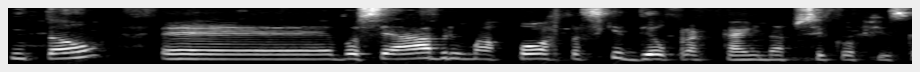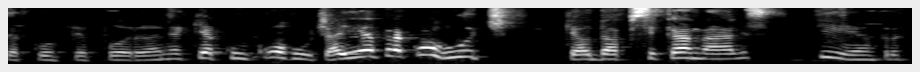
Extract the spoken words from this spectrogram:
Então, é, você abre uma porta que deu para cair na psicofísica contemporânea, que é com Corrute. Aí entra Corrute, que é o da psicanálise, que entra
